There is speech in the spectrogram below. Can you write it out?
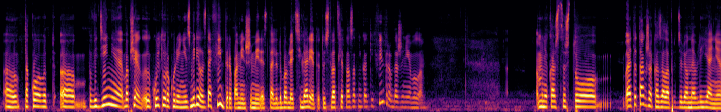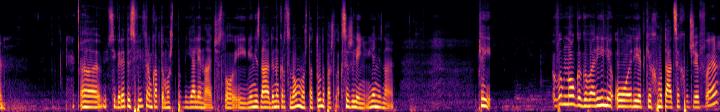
такое вот э, поведение, вообще э, культура курения измерилась, да, фильтры по меньшей мере стали добавлять сигареты, то есть 20 лет назад никаких фильтров даже не было. Мне кажется, что это также оказало определенное влияние. Сигареты с фильтром как-то, может, повлияли на число. И я не знаю, аденокарцинома, может, оттуда пошла. К сожалению, я не знаю. Плей, вы много говорили о редких мутациях в GFR.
